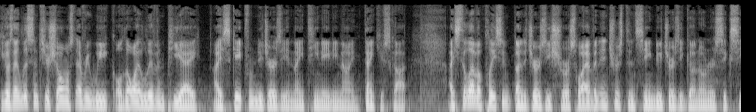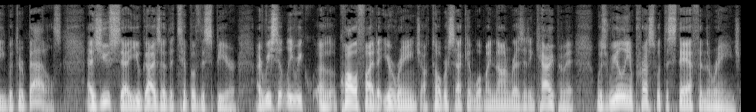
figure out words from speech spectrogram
He goes, "I listen to your show almost every week. Although I live in PA, I escaped from New Jersey in 1989. Thank you, Scott. I still have a place in, on the Jersey Shore, so I have an interest in seeing New Jersey gun owners succeed with their battles. As you say, you guys are the tip of the spear. I recently re- uh, qualified at your range, October 2nd, with my non-resident carry permit. Was really impressed with the staff and the range.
